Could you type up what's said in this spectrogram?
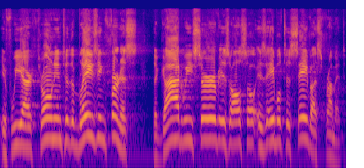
if we are thrown into the blazing furnace, the God we serve is also is able to save us from it,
